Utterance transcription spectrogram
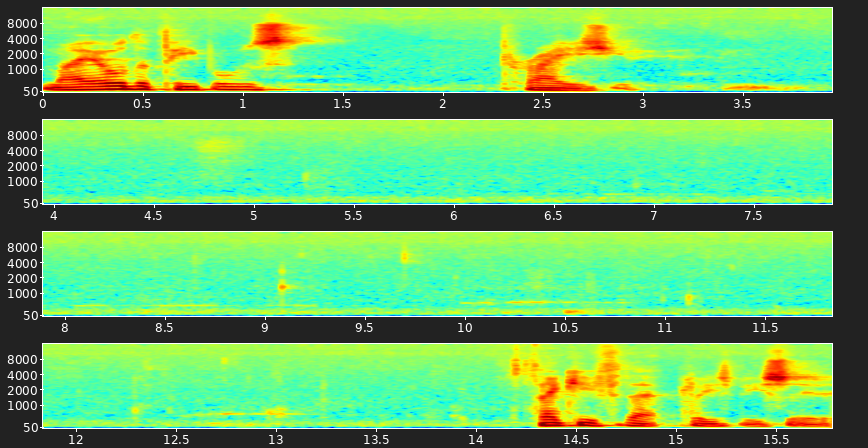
May all the peoples praise you. Thank you for that. Please be seated.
